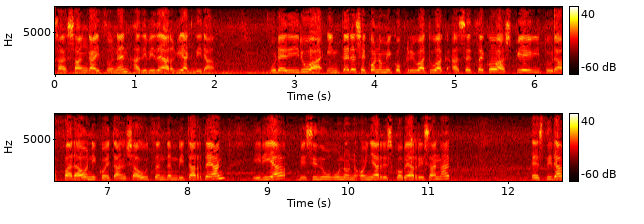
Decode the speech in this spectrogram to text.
jasangaitz honen adibide argiak dira gure dirua interes ekonomiko pribatuak asetzeko azpiegitura faraonikoetan xautzen den bitartean, iria bizi dugunon oinarrizko behar izanak, ez dira,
